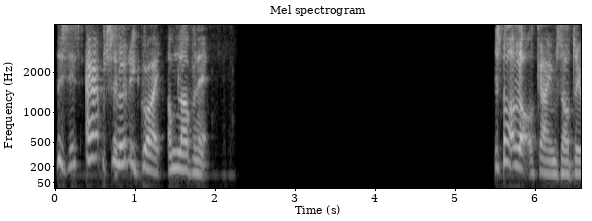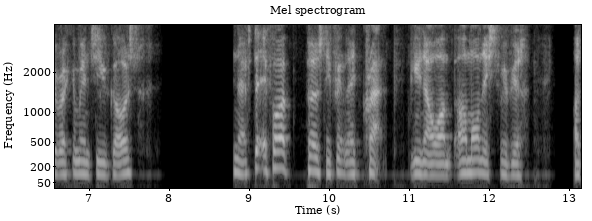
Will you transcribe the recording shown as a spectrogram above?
This is absolutely great. I'm loving it. There's not a lot of games I do recommend to you guys. You know, if, if I personally think they're crap, you know, I'm I'm honest with you. I,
